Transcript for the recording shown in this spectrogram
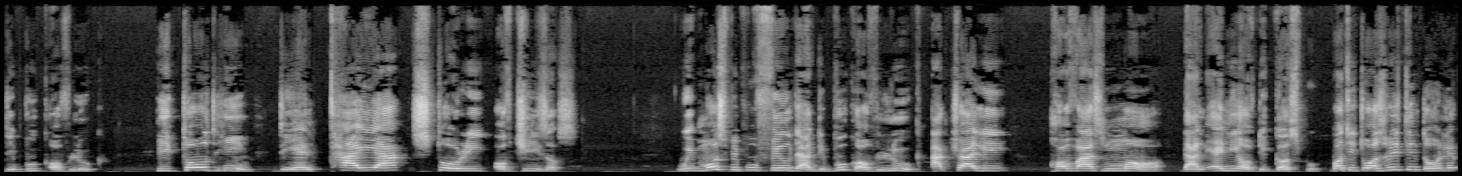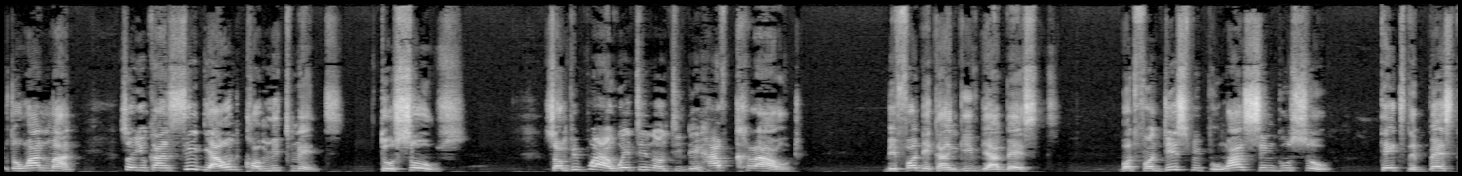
the book of Luke. He told him the entire story of Jesus. We most people feel that the book of Luke actually covers more than any of the gospel, but it was written to only to one man. So you can see their own commitment to souls. Some people are waiting until they have crowd before they can give their best. But for these people, one single soul takes the best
